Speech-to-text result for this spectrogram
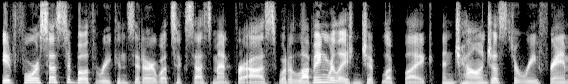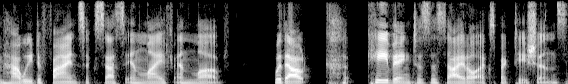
It forced us to both reconsider what success meant for us, what a loving relationship looked like, and challenge us to reframe how we define success in life and love, without c- caving to societal expectations.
